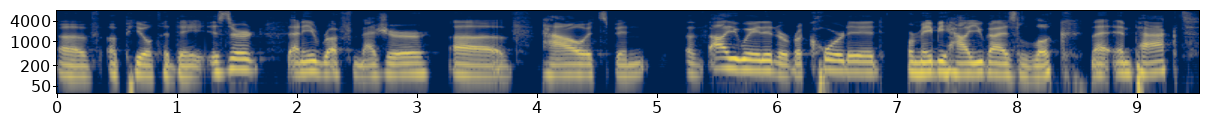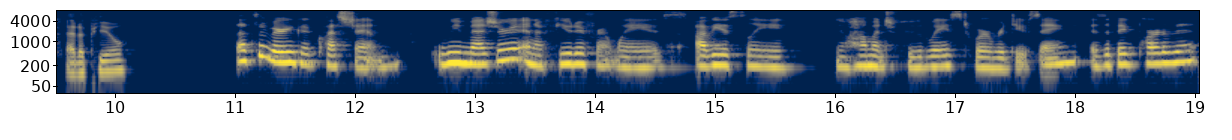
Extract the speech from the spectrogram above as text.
of Apeel to date? Is there any rough measure of how it's been evaluated or recorded, or maybe how you guys look at impact at Apeel? That's a very good question. We measure it in a few different ways. Obviously, you know, how much food waste we're reducing is a big part of it,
